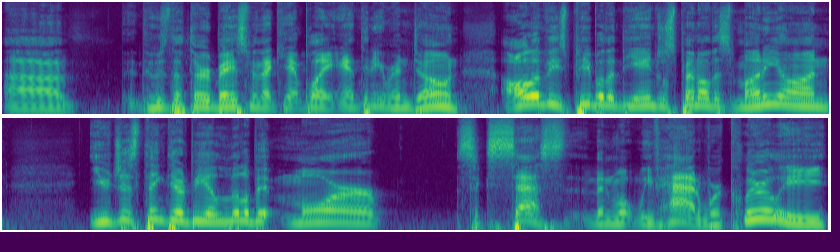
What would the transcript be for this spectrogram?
uh, who's the third baseman that can't play? Anthony Rendon. All of these people that the Angels spent all this money on, you just think there'd be a little bit more success than what we've had. We're clearly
